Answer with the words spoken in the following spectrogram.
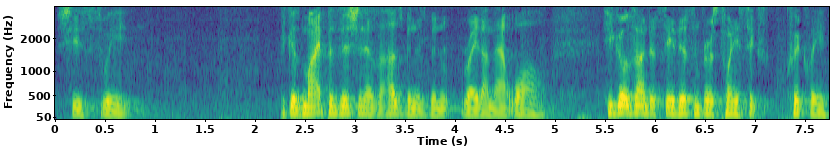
She's sweet. Because my position as a husband has been right on that wall. He goes on to say this in verse 26 quickly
